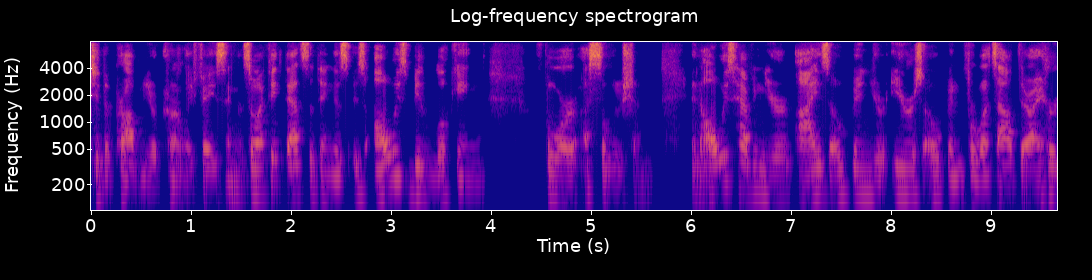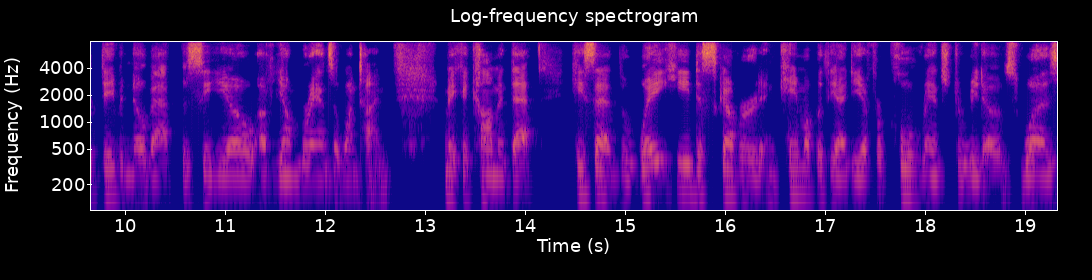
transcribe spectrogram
to the problem you're currently facing. And so I think that's the thing is, is always be looking for a solution and always having your eyes open, your ears open for what's out there. I heard David Novak, the CEO of Yum Brands, at one time make a comment that he said the way he discovered and came up with the idea for Cool Ranch Doritos was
